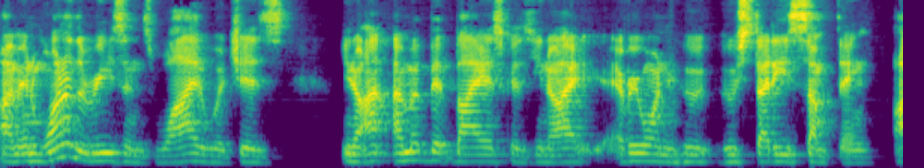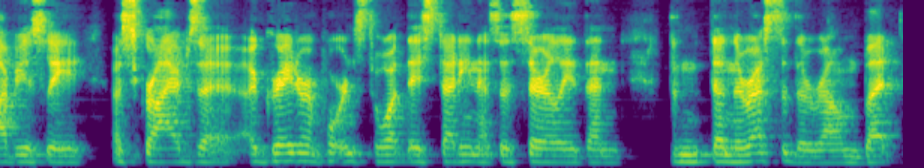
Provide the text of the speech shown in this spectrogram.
Um, and one of the reasons why, which is you know, I, am a bit biased because you know, I, everyone who who studies something obviously ascribes a, a, greater importance to what they study necessarily than, than than the rest of the realm. But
